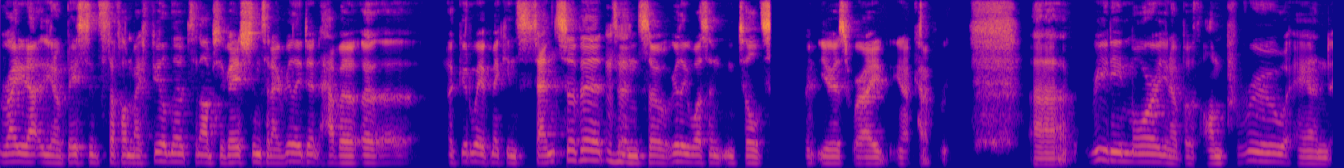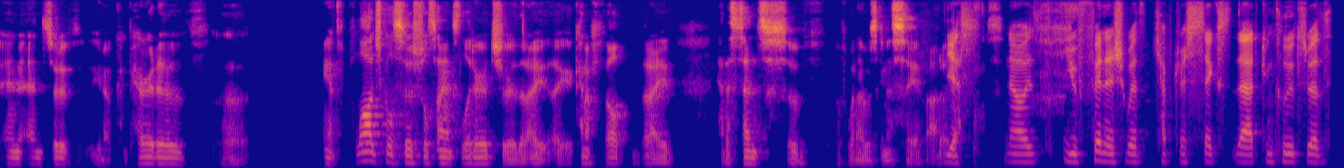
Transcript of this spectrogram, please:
uh, writing out you know basing stuff on my field notes and observations and i really didn't have a, a, a good way of making sense of it. Mm-hmm. and so it really wasn't until years where i you know kind of uh, reading more you know both on peru and and and sort of you know comparative uh, anthropological social science literature that I, I kind of felt that i had a sense of of what i was going to say about it. Yes. Now you finish with chapter six that concludes with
